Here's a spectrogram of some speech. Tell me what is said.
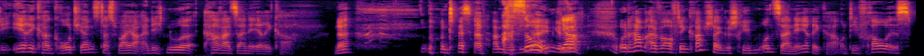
die Erika Grotjens, das war ja eigentlich nur Harald seine Erika. Ne? Und deshalb haben sie so, die da hingelegt ja. und haben einfach auf den Grabstein geschrieben und seine Erika. Und die Frau ist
